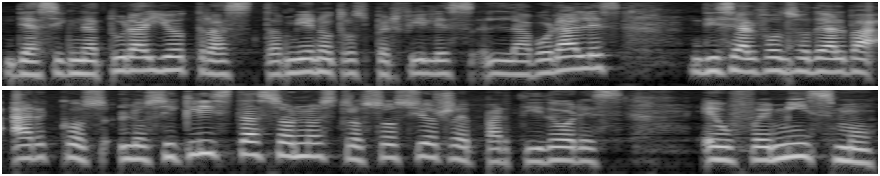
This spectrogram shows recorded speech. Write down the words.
de asignatura y otras, también otros perfiles laborales. Dice Alfonso de Alba Arcos, los ciclistas son nuestros socios repartidores eufemismo.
